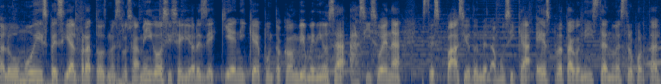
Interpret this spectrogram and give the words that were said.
Saludo muy especial para todos nuestros amigos y seguidores de quienique.com. Bienvenidos a Así Suena, este espacio donde la música es protagonista en nuestro portal.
